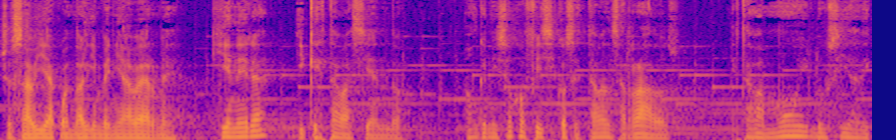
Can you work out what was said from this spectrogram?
Yo sabía cuando alguien venía a verme quién era y qué estaba haciendo. Aunque mis ojos físicos estaban cerrados, estaba muy lúcida de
